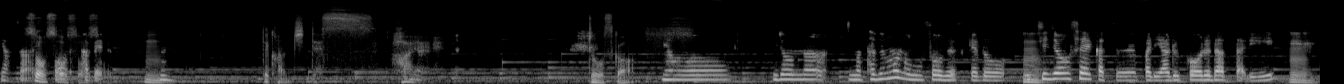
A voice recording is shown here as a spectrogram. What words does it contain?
野菜そうをそうそうそう。食べる。うん、うん。って感じです。はい。どうですか？いやーいろんな、まあ、食べ物もそうですけど、うん。日常生活、やっぱりアルコールだったり、うん。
